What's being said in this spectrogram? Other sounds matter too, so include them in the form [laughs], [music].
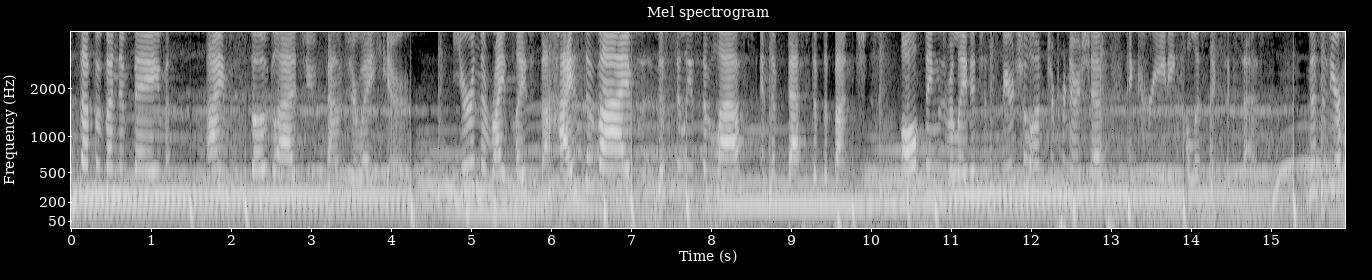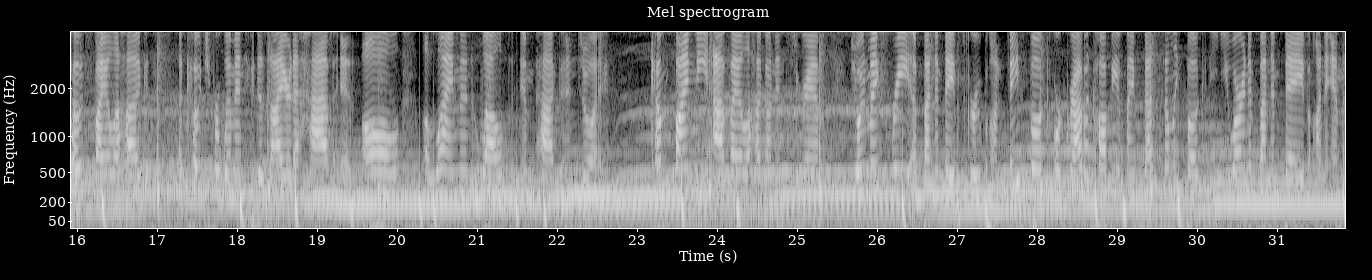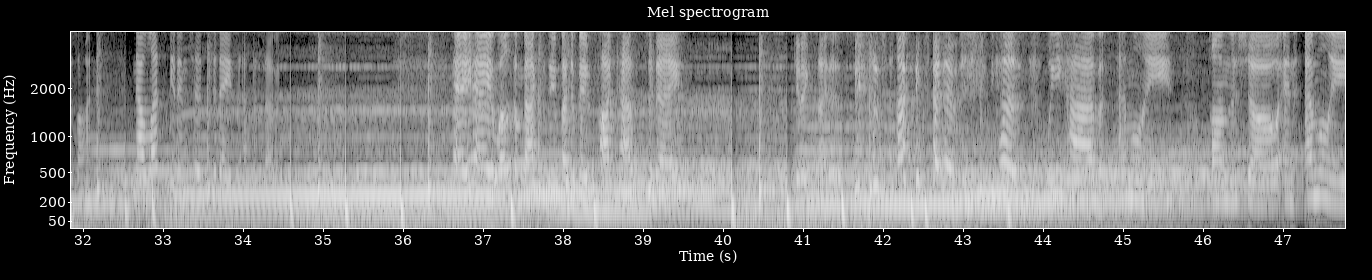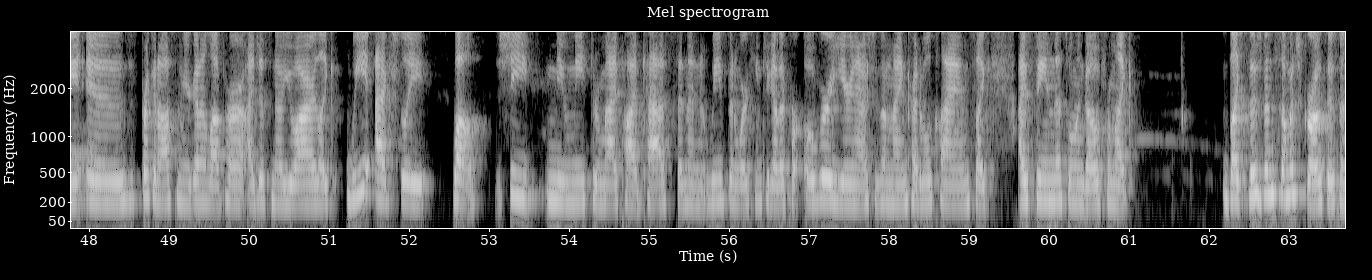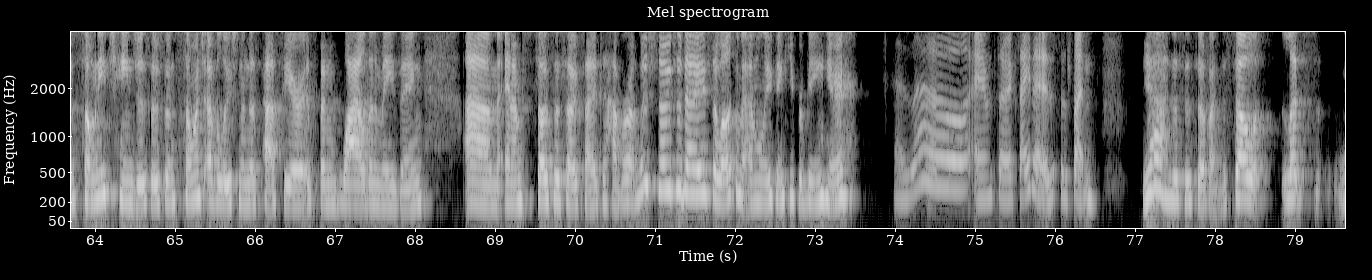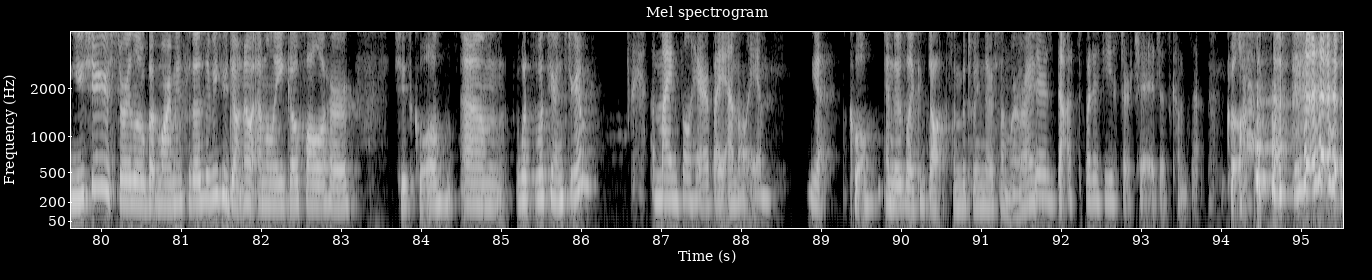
What's up, Abundant Babe? I'm so glad you found your way here. You're in the right place for the highest of vibes, the silliest of laughs, and the best of the bunch. All things related to spiritual entrepreneurship and creating holistic success. This is your host, Viola Hug, a coach for women who desire to have it all alignment, wealth, impact, and joy. Come find me at Viola Hug on Instagram, join my free Abundant Babes group on Facebook, or grab a copy of my best selling book, You Are an Abundant Babe, on Amazon. Now let's get into today's episode. Hey, hey, welcome back to the Abundant Babes podcast today. Get excited [laughs] because I'm excited because we have Emily on the show and Emily is freaking awesome. You're going to love her. I just know you are. Like, we actually, well, she knew me through my podcast and then we've been working together for over a year now. She's one of my incredible clients. Like i've seen this woman go from like like there's been so much growth there's been so many changes there's been so much evolution in this past year. It's been wild and amazing. Um, and i'm so so so excited to have her on the show today. So welcome emily. Thank you for being here. Hello. I am so excited. This is fun. Yeah, this is so fun. So let's you share your story a little bit more. I mean, for those of you who don't know Emily, go follow her. She's cool. Um, what's what's your Instagram? A mindful hair by Emily. Yeah, cool. And there's like dots in between there somewhere, right? There's dots, but if you search it, it just comes up. Cool.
